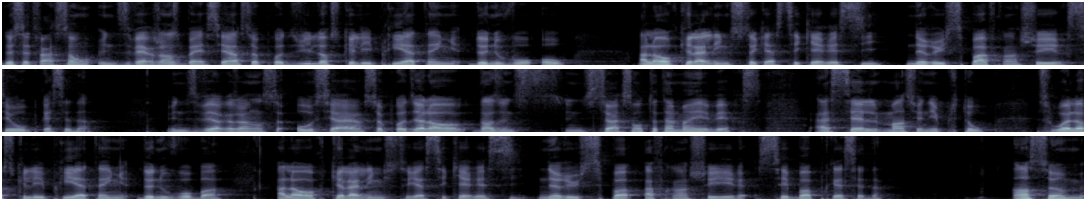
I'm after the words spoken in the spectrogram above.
De cette façon, une divergence baissière se produit lorsque les prix atteignent de nouveaux hauts, alors que la ligne stochastique RSI ne réussit pas à franchir ses hauts précédents. Une divergence haussière se produit alors dans une, situation totalement inverse, à celle mentionnée plus tôt, soit lorsque les prix atteignent de nouveaux bas, alors que la ligne stochastique RSI ne réussit pas à franchir ses bas précédents. En somme,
